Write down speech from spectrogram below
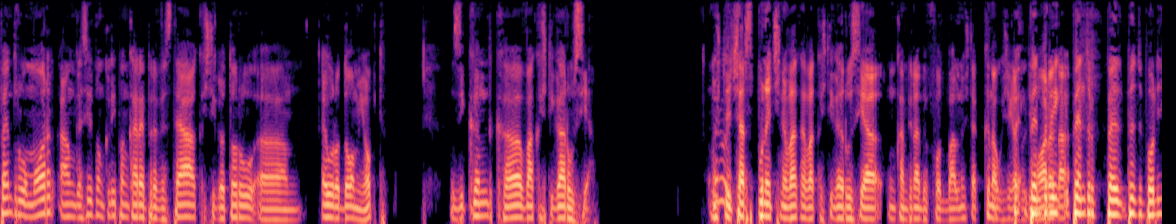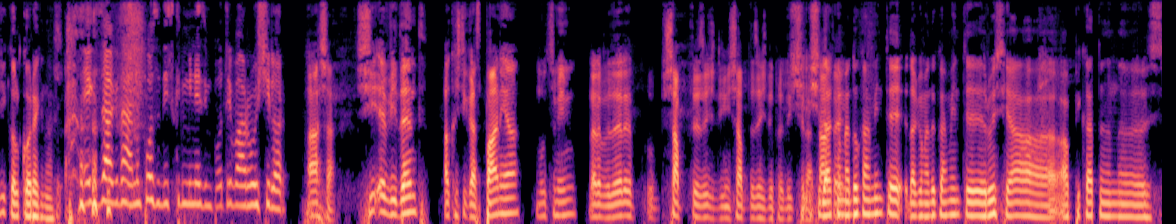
pentru umor am găsit un clip în care prevestea câștigătorul uh, Euro 2008 zicând că va câștiga Rusia. Nu știu Rusia. ce ar spune cineva că va câștiga Rusia un campionat de fotbal. Nu știu când au câștigat Pe, ultima pentru, oară, dar pentru, pe, pentru political correctness. Exact, da, nu poți să discriminezi împotriva rușilor. așa. Și evident a câștigat Spania. Mulțumim, la revedere. 70 din 70 de predicții Și, și ratate. dacă mi-aduc aminte, dacă mi-aduc aminte, Rusia a picat în, uh, s-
